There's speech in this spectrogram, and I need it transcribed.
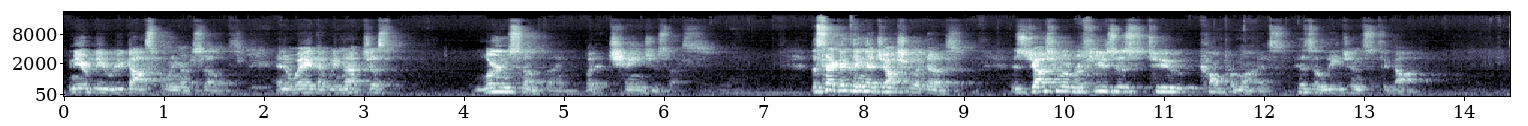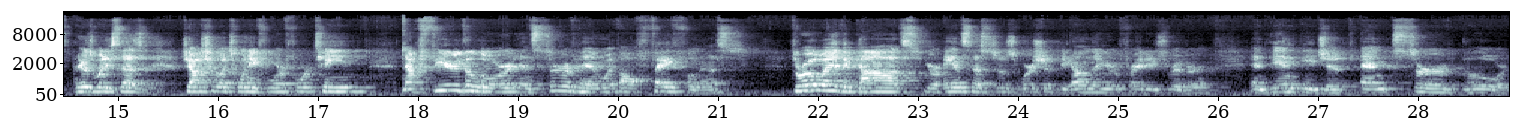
We be regospeling ourselves in a way that we not just learn something, but it changes us. The second thing that Joshua does is Joshua refuses to compromise his allegiance to God. Here's what he says Joshua 24 14. Now fear the Lord and serve him with all faithfulness. Throw away the gods your ancestors worshiped beyond the Euphrates River and in Egypt and serve the Lord.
